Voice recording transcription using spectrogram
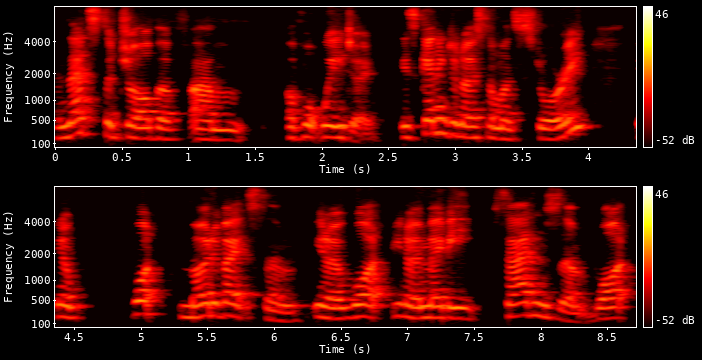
And that's the job of, um, of what we do, is getting to know someone's story. You know, what motivates them you know what you know maybe saddens them what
